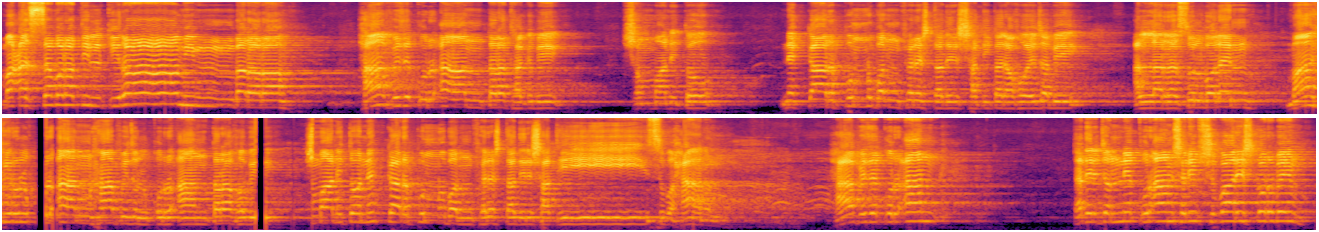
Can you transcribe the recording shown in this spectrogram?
মা সাবারাতিল কিরামিম বারারা। হাফেজ কোরআন তারা থাকবে। সম্মানিত নেককার পুণ্যবান ফেরেশতাদের সাথী তারা হয়ে যাবে। আল্লাহ রাসূল বলেন মাহিরুল কোরআন, হাফিজুল কোরআন তারা হবে। সম্মানিত নেককার পুণ্যবান ফেরেশতাদের সাথী। সুবহানাল্লাহ। হাফিজে কোরআন তাদের জন্য কোরআন শরীফ সুপারিশ করবে।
